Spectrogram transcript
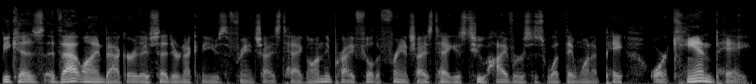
Because that linebacker, they've said they're not going to use the franchise tag on. They probably feel the franchise tag is too high versus what they want to pay or can pay.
